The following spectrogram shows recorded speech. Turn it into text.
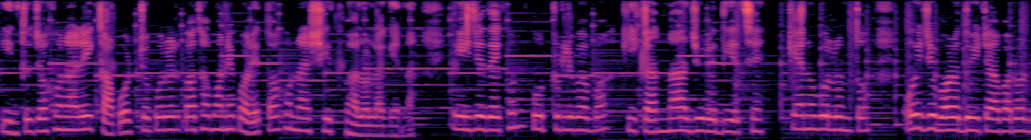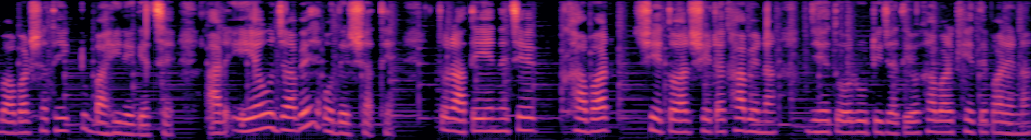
কিন্তু যখন আর এই কাপড় চোপড়ের কথা মনে পড়ে, তখন আর শীত ভালো লাগে না। এই যে দেখুন পুটুলি বাবা, কি কান্না জুড়ে দিয়েছে। কেন বলুন তো? ওই যে বড় দুইটা আবার ওর বাবার সাথে একটু বাহিরে গেছে। আর এও যাবে ওদের সাথে। তো রাতে এনেছে খাবার, সে তো আর সেটা খাবে না। যেহেতু ও রুটি জাতীয় খাবার খেতে পারে না।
